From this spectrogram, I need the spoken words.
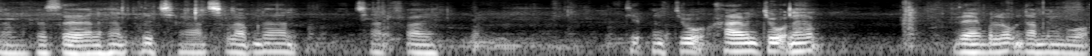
นำกระแสนะครับด้ชาร์จสลับด้านชาร์จไฟ เก็บบรรจุคลายบรรจุนะครับ แดงเป็นลบดำเป็นบวก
